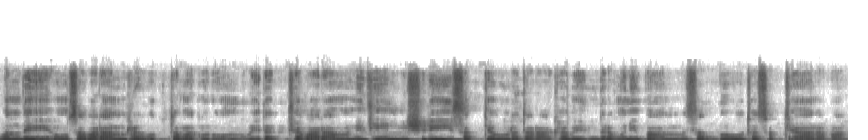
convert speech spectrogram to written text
वंदे हंसवरान्, रघुत्तमगुरून् वेदध्यवरां निधीन्, श्रीसत्यव्रतराघवेन्द्रमुनिपान्, सद्बोधसध्यानपान्,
